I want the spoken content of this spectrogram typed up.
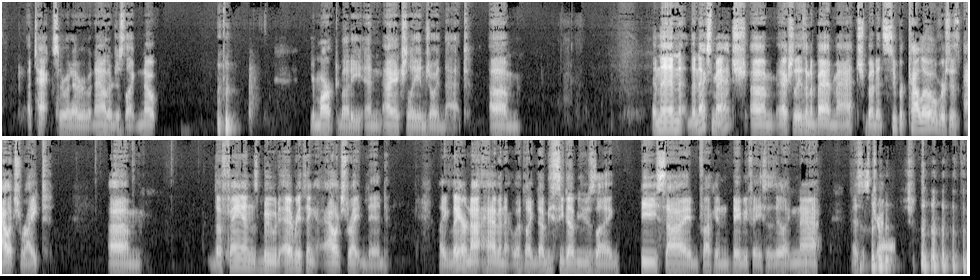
attacks or whatever, but now they're just like, nope, you're marked, buddy, and I actually enjoyed that. Um, and then the next match um, actually isn't a bad match, but it's Super Calo versus Alex Wright. Um, the fans booed everything Alex Wright did. Like they are not having it with like WCW's like B side fucking baby faces. They're like, nah, this is trash.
